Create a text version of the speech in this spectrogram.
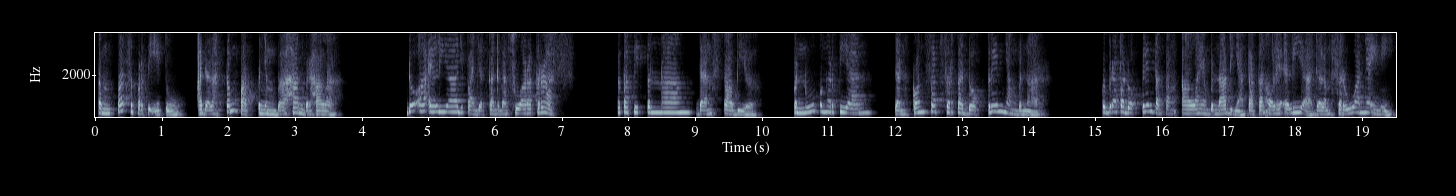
Tempat seperti itu adalah tempat penyembahan berhala. Doa Elia dipanjatkan dengan suara keras tetapi tenang dan stabil, penuh pengertian dan konsep serta doktrin yang benar. Beberapa doktrin tentang Allah yang benar dinyatakan oleh Elia dalam seruannya ini.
